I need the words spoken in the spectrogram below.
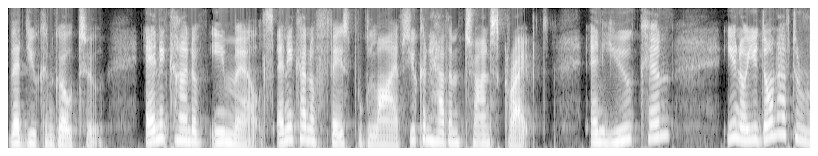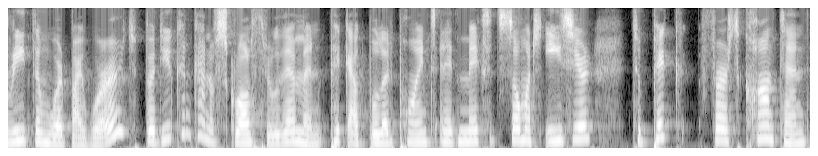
that you can go to. Any kind of emails, any kind of Facebook Lives, you can have them transcribed. And you can, you know, you don't have to read them word by word, but you can kind of scroll through them and pick out bullet points. And it makes it so much easier to pick first content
